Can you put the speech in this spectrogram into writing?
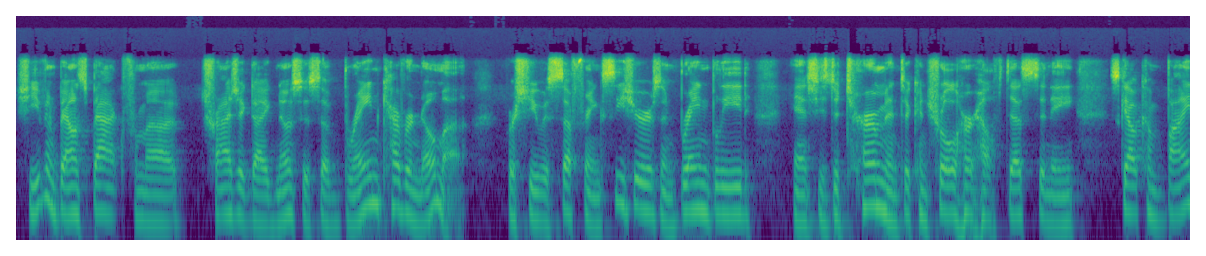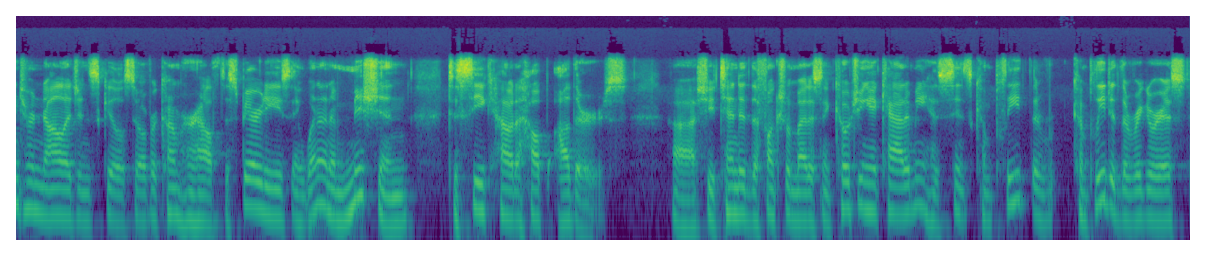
She even bounced back from a tragic diagnosis of brain cavernoma, where she was suffering seizures and brain bleed, and she's determined to control her health destiny. Scout combined her knowledge and skills to overcome her health disparities and went on a mission to seek how to help others. Uh, she attended the Functional Medicine Coaching Academy, has since complete the, completed the rigorous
